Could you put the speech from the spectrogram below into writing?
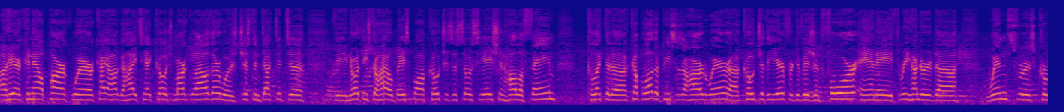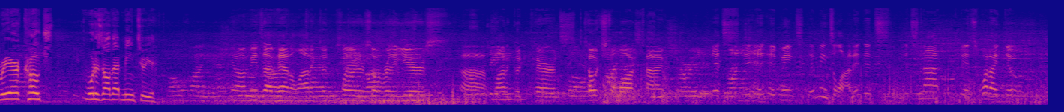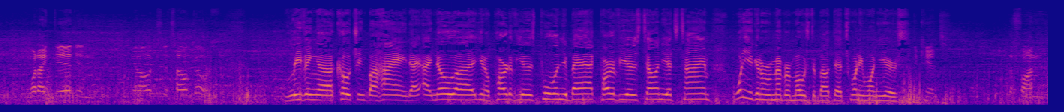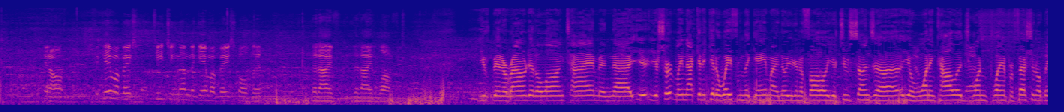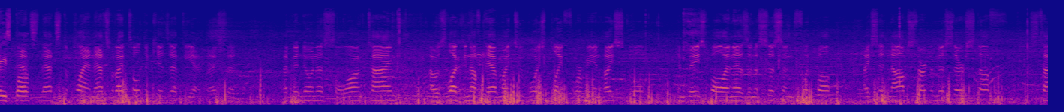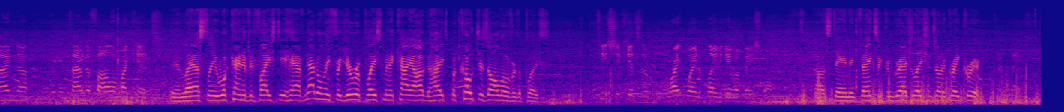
out here at Canal Park where Cuyahoga Heights head coach Marc Lowther was just inducted to the Northeast Ohio Baseball Coaches Association Hall of Fame. Collected a couple other pieces of hardware, uh, Coach of the Year for Division 4 and a 300 uh, wins for his career. Coach, what does all that mean to you? You know, it means I've had a lot of good players over the years, uh, a lot of good parents, coached a long time. It's it, it means it means a lot. It, it's it's not it's what I do, what I did, and you know, it's, it's how it goes. Leaving uh, coaching behind, I, I know uh, you know part of you is pulling you back, part of you is telling you it's time. What are you going to remember most about that 21 years? The kids, the fun, you know, the game of baseball, teaching them the game of baseball that that I that I loved. You've been around it a long time, and uh, you're certainly not going to get away from the game. I know you're going to follow your two sons, uh, you know, one in college, that's, one playing professional baseball. That's, that's the plan. That's what I told the kids at the end. I said, I've been doing this a long time. I was lucky enough to have my two boys play for me in high school in baseball and as an assistant in football. I said, now I'm starting to miss their stuff. It's time to time to follow my kids. And lastly, what kind of advice do you have, not only for your replacement at Cuyahoga Heights, but coaches all over the place? teach the kids the right way to play the game of baseball. Outstanding. Thanks and congratulations on a great career.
